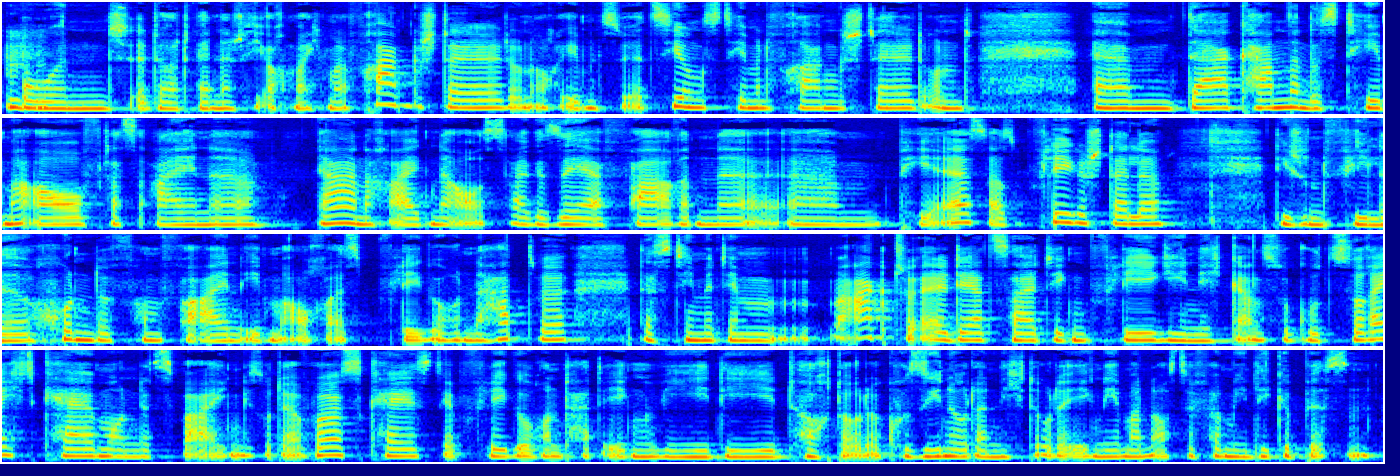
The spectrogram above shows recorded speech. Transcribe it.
Mhm. Und dort werden natürlich auch manchmal Fragen gestellt und auch eben zu Erziehungsthemen Fragen gestellt. Und ähm, da kam dann das Thema auf, dass eine ja, nach eigener Aussage sehr erfahrene ähm, PS, also Pflegestelle, die schon viele Hunde vom Verein eben auch als Pflegehunde hatte, dass die mit dem aktuell derzeitigen Pflege nicht ganz so gut zurechtkäme und jetzt war irgendwie so der Worst Case, der Pflegehund hat irgendwie die Tochter oder Cousine oder Nichte oder irgendjemand aus der Familie gebissen.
